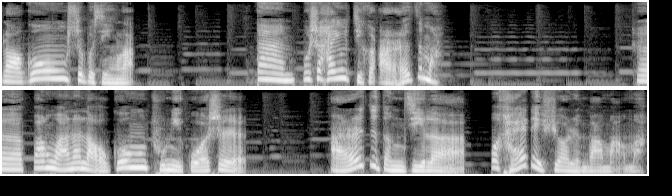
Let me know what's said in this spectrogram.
老公是不行了，但不是还有几个儿子吗？这帮完了老公处理国事，儿子登基了，不还得需要人帮忙吗？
